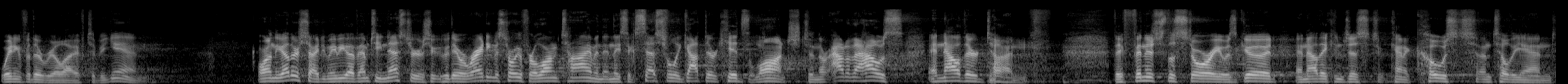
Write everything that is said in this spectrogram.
waiting for their real life to begin. Or on the other side, maybe you have empty nesters who, who, they were writing a story for a long time and then they successfully got their kids launched and they're out of the house and now they're done. they finished the story, it was good, and now they can just kind of coast until the end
